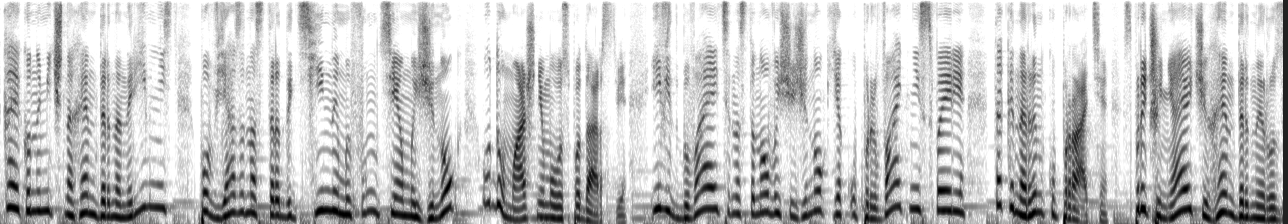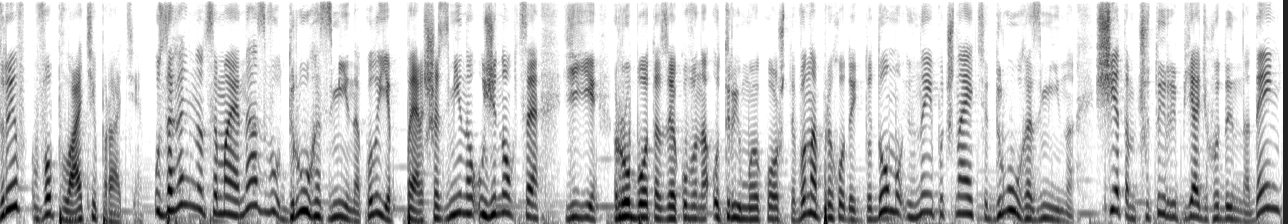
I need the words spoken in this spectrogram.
Така економічна гендерна нерівність пов'язана з традиційними функціями жінок у домашньому господарстві і відбивається на становищі жінок як у приватній сфері, так і на ринку праці, спричиняючи гендерний розрив в оплаті праці. Узагальнено це має назву друга зміна. Коли є перша зміна у жінок, це її робота, за яку вона отримує кошти. Вона приходить додому, і в неї починається друга зміна. Ще там 4-5 годин на день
